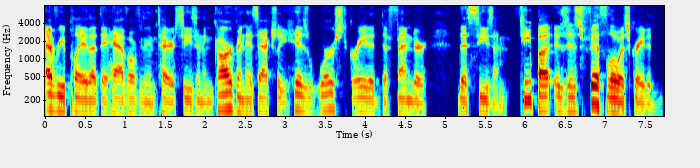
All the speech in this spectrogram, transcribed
every play that they have over the entire season. And Garvin is actually his worst graded defender this season. Tipa is his fifth lowest graded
